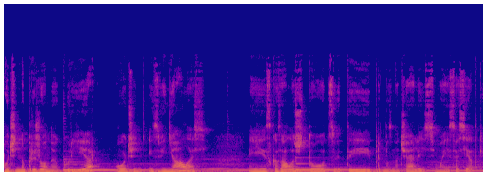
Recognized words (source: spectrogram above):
очень напряженная курьер очень извинялась и сказала, что цветы предназначались моей соседке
